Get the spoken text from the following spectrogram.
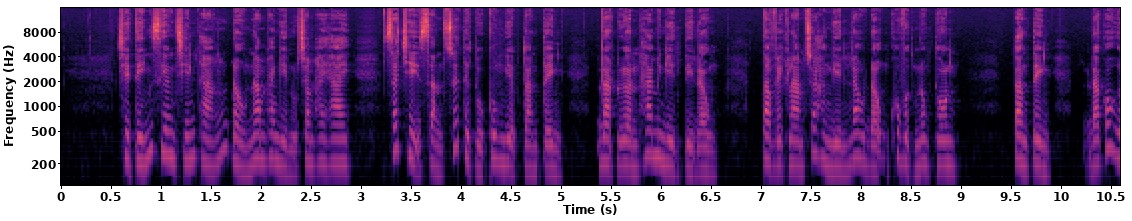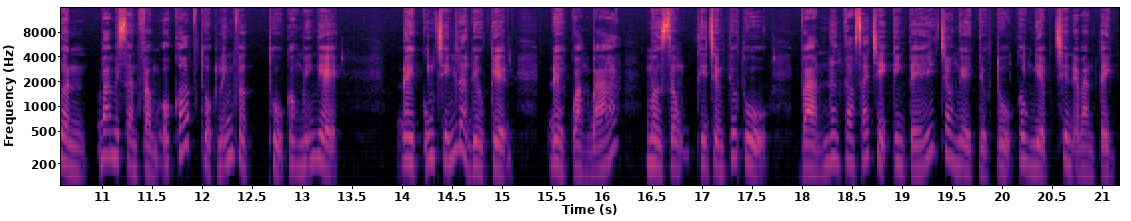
Chỉ tính riêng 9 tháng đầu năm 2022, giá trị sản xuất tiểu thủ công nghiệp toàn tỉnh đạt gần 20.000 tỷ đồng, tạo việc làm cho hàng nghìn lao động khu vực nông thôn. Toàn tỉnh đã có gần 30 sản phẩm ô cóp thuộc lĩnh vực thủ công mỹ nghệ. Đây cũng chính là điều kiện để quảng bá, mở rộng thị trường tiêu thụ và nâng cao giá trị kinh tế cho nghề tiểu thủ công nghiệp trên địa bàn tỉnh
